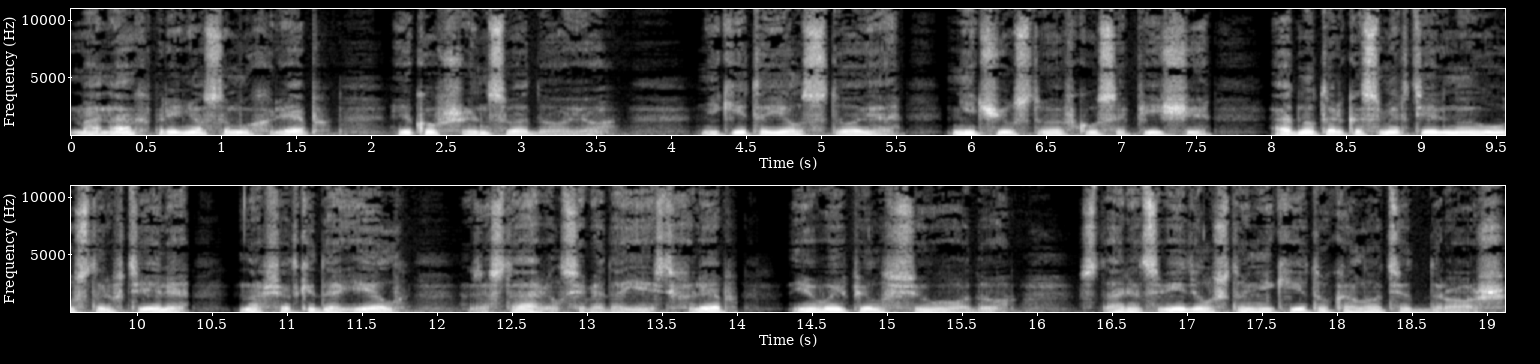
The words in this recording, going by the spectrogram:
Монах принес ему хлеб и кувшин с водою. Никита ел стоя, не чувствуя вкуса пищи, одну только смертельную усталь в теле, но все-таки доел, заставил себя доесть хлеб и выпил всю воду. Старец видел, что Никиту колотит дрожь.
